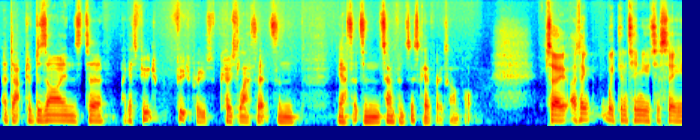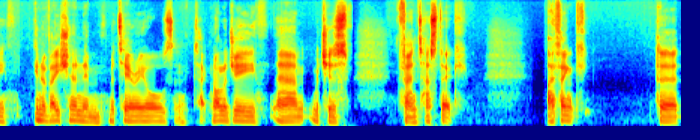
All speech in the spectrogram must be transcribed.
adaptive designs to, I guess, future future-proof coastal assets and the assets in San Francisco, for example? So I think we continue to see innovation in materials and technology, um, which is fantastic. I think the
